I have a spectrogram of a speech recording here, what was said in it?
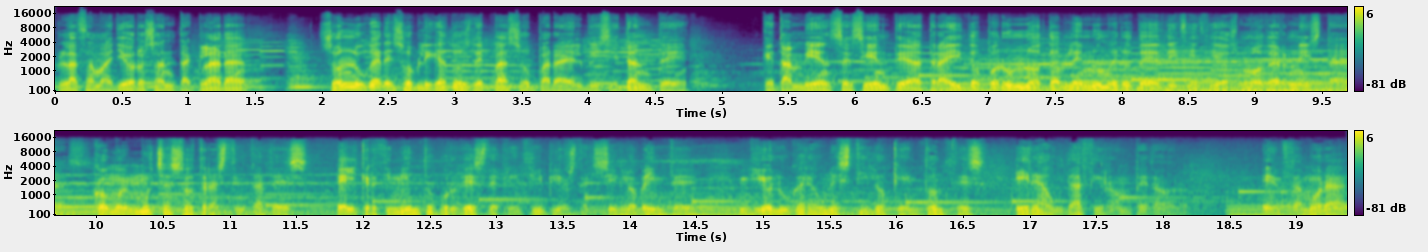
Plaza Mayor Santa Clara, son lugares obligados de paso para el visitante, que también se siente atraído por un notable número de edificios modernistas. Como en muchas otras ciudades, el crecimiento burgués de principios del siglo XX dio lugar a un estilo que entonces era audaz y rompedor. En Zamora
